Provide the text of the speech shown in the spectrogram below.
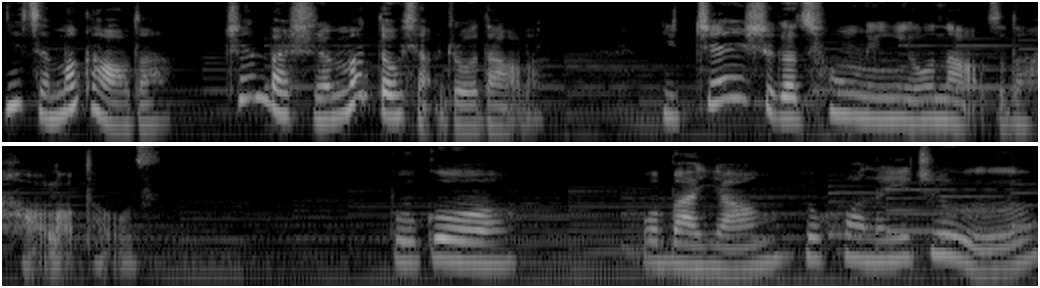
你怎么搞的？”真把什么都想周到了，你真是个聪明有脑子的好老头子。不过，我把羊又换了一只鹅。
